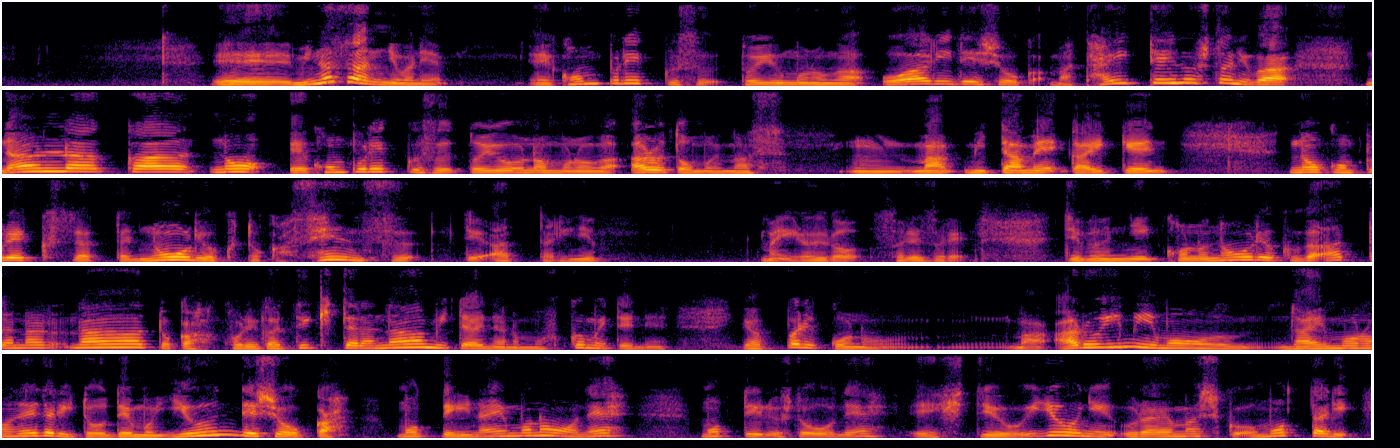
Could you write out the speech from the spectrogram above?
えー皆さんにはね、えコンプレックスというものがおありでしょうか？まあ、大抵の人には何らかの、えコンプレックスというようなものがあると思います。うん、まあ、見た目、外見のコンプレックスだったり、能力とかセンスであったりね。まあ、いろいろそれぞれ自分にこの能力があったななとか、これができたらなみたいなのも含めてね、やっぱりこの、まあ、ある意味もうないものねだりとでも言うんでしょうか。持っていないものをね、持っている人をね、え必要以上に羨ましく思ったり、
